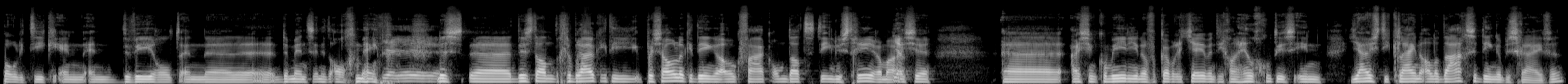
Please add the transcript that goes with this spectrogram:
politiek en, en de wereld en eh, de mensen in het algemeen. Ja, ja, ja. Dus, eh, dus dan gebruik ik die persoonlijke dingen ook vaak om dat te illustreren. Maar als, je, eh, als je een comedian of een cabaretier bent die gewoon heel goed is in juist die kleine alledaagse dingen beschrijven,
